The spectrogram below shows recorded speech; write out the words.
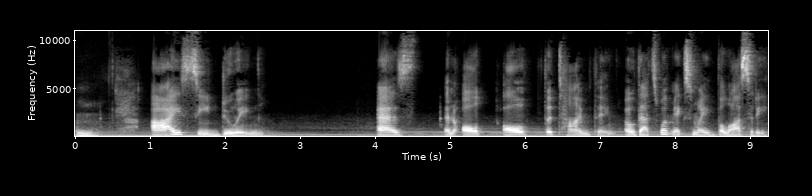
mm, I see doing as an all all the time thing. Oh, that's what makes my velocity.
